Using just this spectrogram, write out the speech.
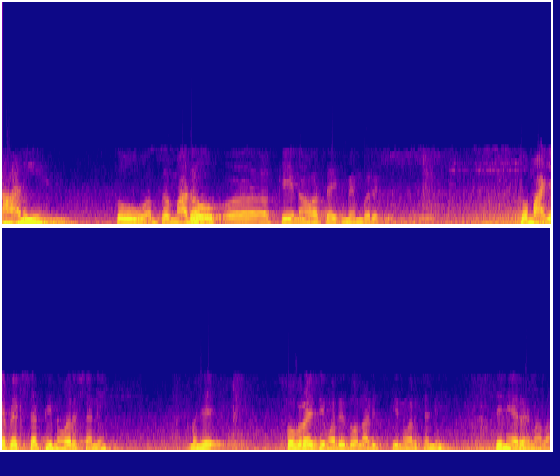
आणि तो आमचा माधव के नावाचा एक मेंबर आहे. तो माझ्यापेक्षा तीन वर्षांनी म्हणजे सोबरायटीमध्ये दोन अडीच तीन वर्षांनी सिनियर आहे मला.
